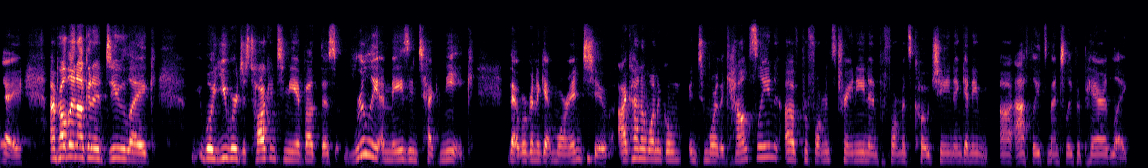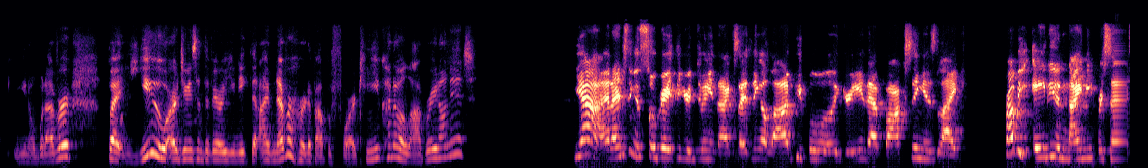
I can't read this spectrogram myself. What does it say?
say. I'm probably not going to do like, well, you were just talking to me about this really amazing technique that we're going to get more into. I kind of want to go into more the counseling of performance training and performance coaching and getting uh, athletes mentally prepared, like, you know, whatever. But you are doing something very unique that I've never heard about before. Can you kind of elaborate on it? Yeah, and I just think it's so great that you're doing that because I think a lot of people will agree that boxing is like probably 80 to 90 percent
